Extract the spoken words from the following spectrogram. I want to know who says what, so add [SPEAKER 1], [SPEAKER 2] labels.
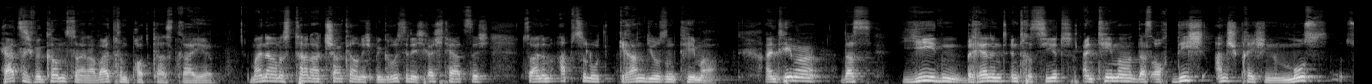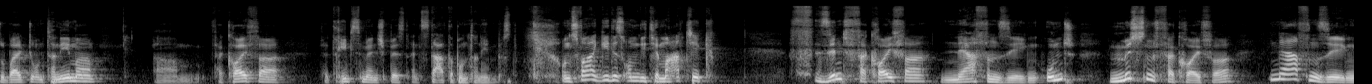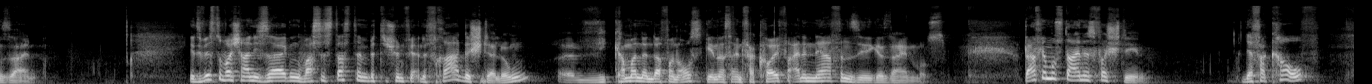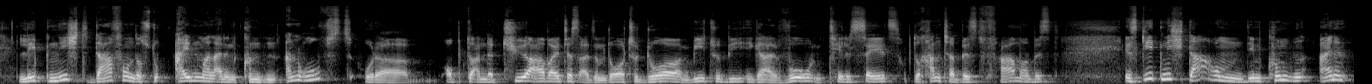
[SPEAKER 1] Herzlich willkommen zu einer weiteren Podcast-Reihe. Mein Name ist Tana Chaka und ich begrüße dich recht herzlich zu einem absolut grandiosen Thema. Ein Thema, das jeden brennend interessiert. Ein Thema, das auch dich ansprechen muss, sobald du Unternehmer, ähm, Verkäufer, Vertriebsmensch bist, ein Startup-Unternehmen bist. Und zwar geht es um die Thematik, sind Verkäufer Nervensägen und müssen Verkäufer Nervensägen sein? Jetzt wirst du wahrscheinlich sagen, was ist das denn bitte schön für eine Fragestellung? Äh, wie kann man denn davon ausgehen, dass ein Verkäufer eine Nervensäge sein muss? Dafür musst du eines verstehen. Der Verkauf lebt nicht davon, dass du einmal einen Kunden anrufst oder ob du an der Tür arbeitest, also im Door-to-Door, im B2B, egal wo, im Telesales, ob du Hunter bist, Farmer bist. Es geht nicht darum, dem Kunden einen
